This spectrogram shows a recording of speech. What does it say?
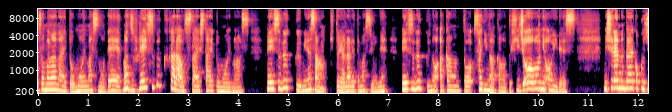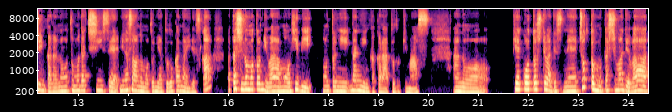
収まらないと思いますのでまず Facebook からお伝えしたいと思います。Facebook 皆さんきっとやられてますよね。Facebook のアカウント、詐欺のアカウント非常に多いです。見知らぬ外国人からの友達申請、皆さんのもとには届かないですか？私のもとにはもう日々本当に何人かから届きます。あの、傾向としてはですね、ちょっと昔までは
